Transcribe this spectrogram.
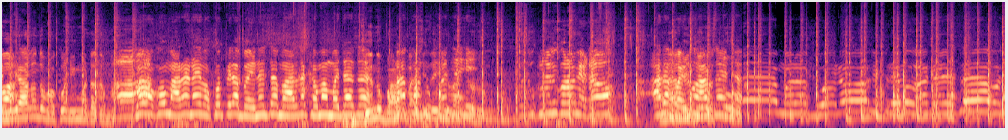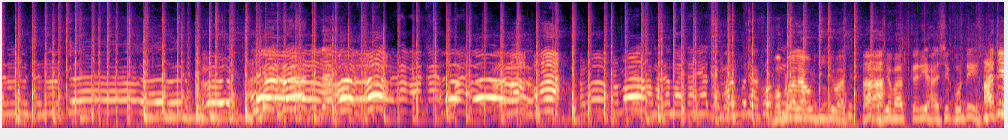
લઈ આલો તો વખો નહીં મટે તમારે. વખો મારા નહીં વખો પેલા ભાઈને છે મારા ખમા મજા છે. જેનું ભાડું બાકી છે દુઃખ એની જ વાત કરું ના બેઠા ભાઈનું થાય નાખો. ફફડા લે આવું બીજી વાત આજે વાત કરી હાસી ખોટી? હાચી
